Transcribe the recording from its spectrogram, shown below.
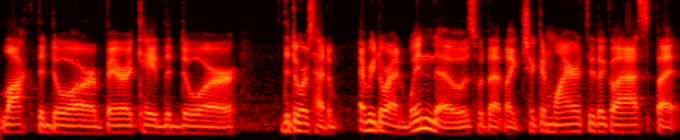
lock the door barricade the door the doors had every door had windows with that like chicken wire through the glass but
